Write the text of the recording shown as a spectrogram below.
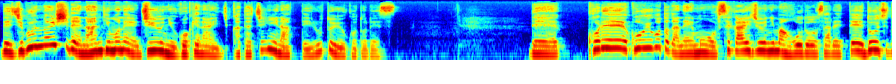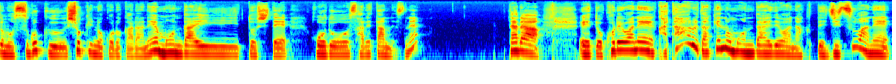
で、自分の意思で何にもね、自由に動けない形になっているということです。で、これ、こういうことがね、もう世界中にまあ報道されて、ドイツでもすごく初期の頃からね、問題として報道されたんですね。ただ、えっ、ー、と、これはね、カタールだけの問題ではなくて、実はね、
